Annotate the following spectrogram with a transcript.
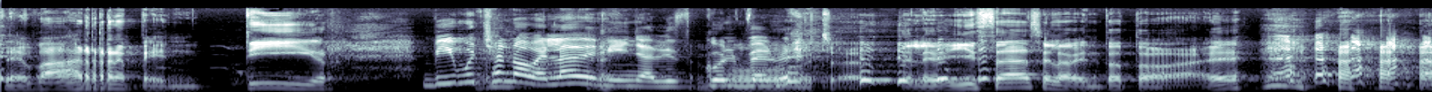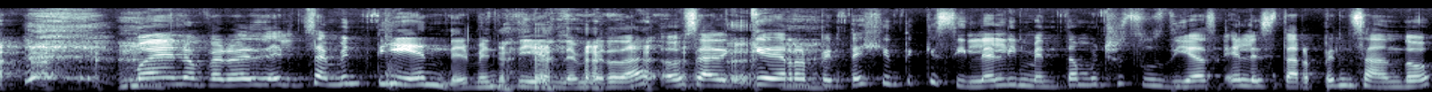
Se va a arrepentir. Vi mucha novela de niña, discúlpenme. Mucha. Televisa se la aventó toda, ¿eh? bueno, pero se me entiende, me entienden, ¿verdad? O sea, que de repente hay gente que sí le alimenta mucho sus días el estar pensando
